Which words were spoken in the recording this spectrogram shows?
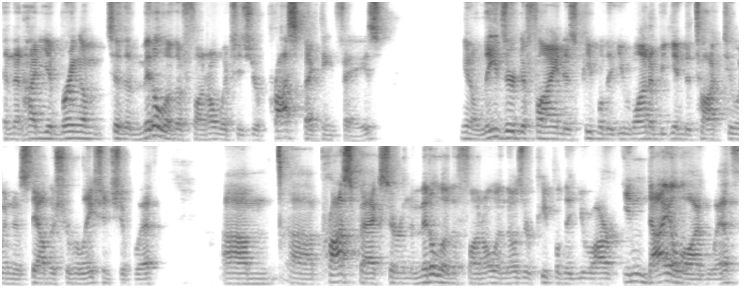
And then, how do you bring them to the middle of the funnel, which is your prospecting phase? You know, leads are defined as people that you want to begin to talk to and establish a relationship with. Um, uh, prospects are in the middle of the funnel, and those are people that you are in dialogue with.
